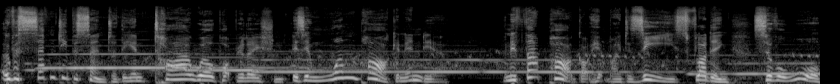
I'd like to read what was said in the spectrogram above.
Over 70% of the entire world population is in one park in India. And if that park got hit by disease, flooding, civil war,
